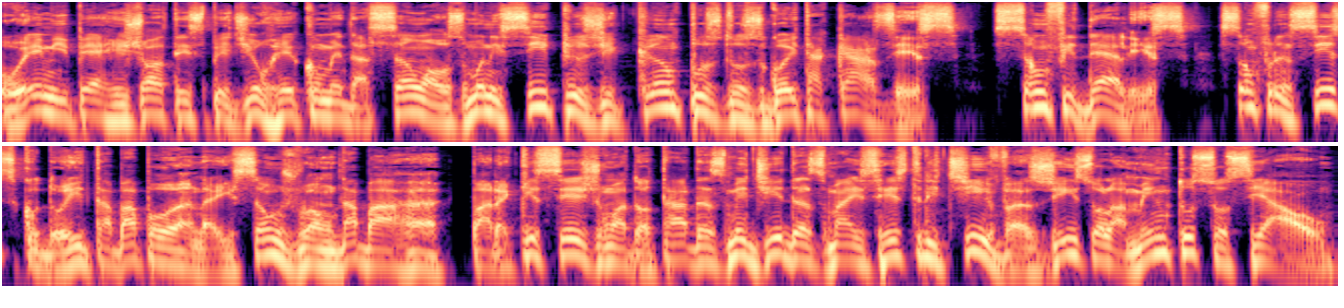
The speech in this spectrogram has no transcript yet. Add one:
o MPRJ expediu recomendação aos municípios de Campos dos Goitacazes, São Fidélis, São Francisco do Itabapoana e São João da Barra para que sejam adotadas medidas mais restritivas de isolamento social.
